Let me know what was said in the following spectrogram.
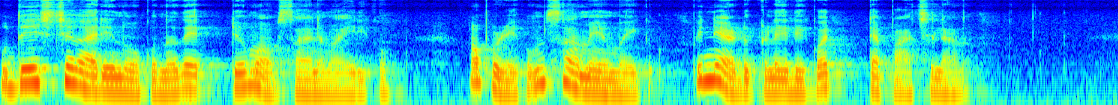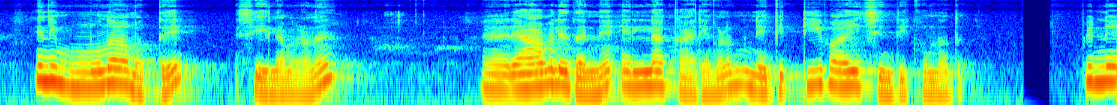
ഉദ്ദേശിച്ച കാര്യം നോക്കുന്നത് ഏറ്റവും അവസാനമായിരിക്കും. അപ്പോഴേക്കും സമയം വൈകും. പിന്നെ അടുക്കളയിലേക്ക് ഒറ്റ പാച്ചിലാണ്. ഇനി മൂന്നാമത്തെ ശീലമാണ് രാവിലെ തന്നെ എല്ലാ കാര്യങ്ങളും നെഗറ്റീവായി ചിന്തിക്കുന്നത്. പിന്നെ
